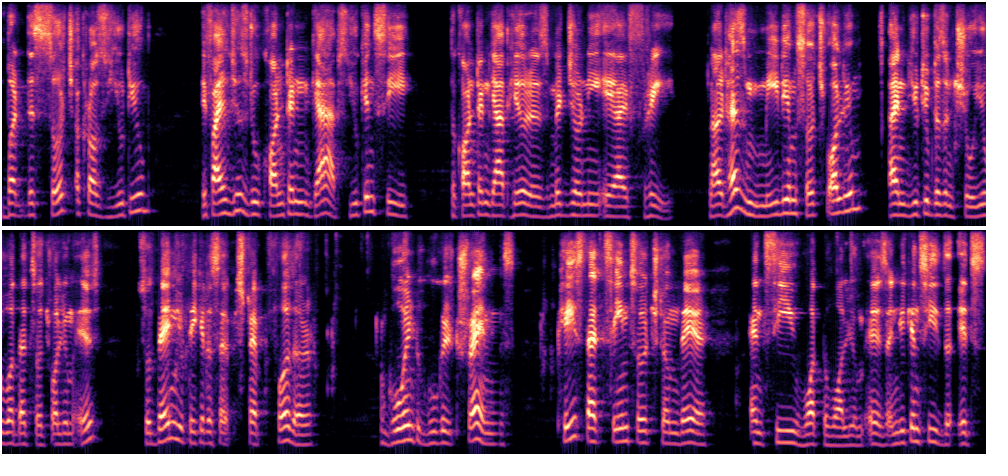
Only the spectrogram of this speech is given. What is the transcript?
But this search across YouTube, if I just do content gaps, you can see the content gap here is Midjourney AI free. Now it has medium search volume, and YouTube doesn't show you what that search volume is. So then you take it a step further, go into Google Trends, paste that same search term there, and see what the volume is. And you can see that it's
